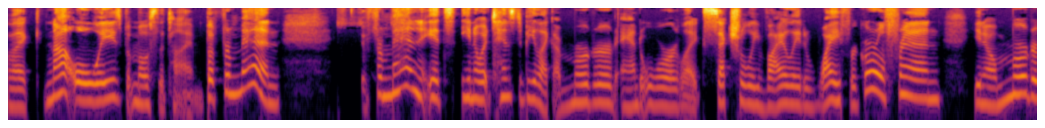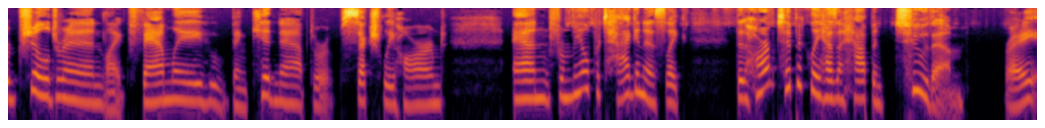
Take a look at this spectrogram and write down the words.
Like not always, but most of the time. But for men, for men it's you know it tends to be like a murdered and or like sexually violated wife or girlfriend you know murdered children like family who've been kidnapped or sexually harmed. And for male protagonists like the harm typically hasn't happened to them right?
